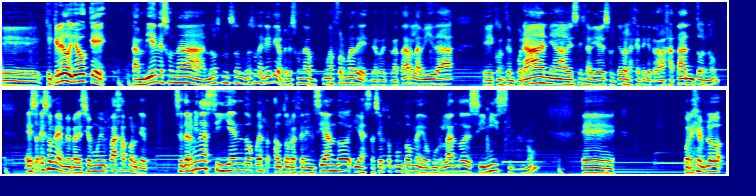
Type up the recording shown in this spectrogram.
Eh, que creo yo que también es una, no, es una crítica, pero es una, forma de, retratar la vida eh, contemporánea, a veces la vida de solteros, la gente que trabaja tanto, ¿no? Eso, eso me, pareció muy paja porque se termina siguiendo, pues, autorreferenciando y hasta cierto punto medio burlando de sí misma, ¿no? Eh, por ejemplo,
